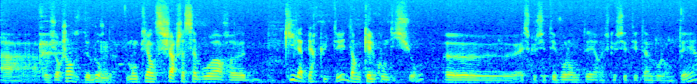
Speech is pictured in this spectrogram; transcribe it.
aux urgences de Lourdes. Mm. Mon client cherche à savoir qui l'a percuté, dans quelles conditions, est-ce que c'était volontaire, est-ce que c'était involontaire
